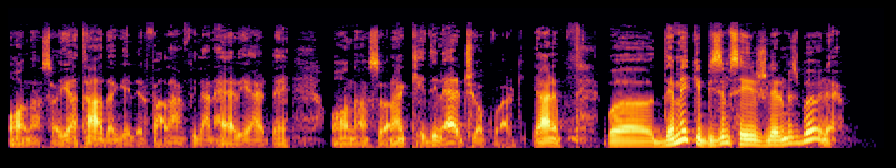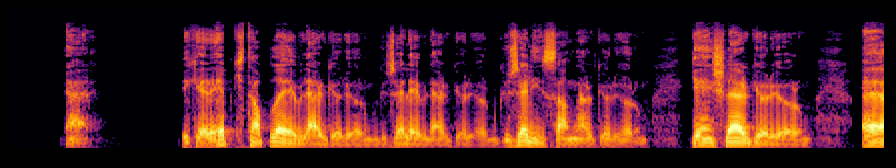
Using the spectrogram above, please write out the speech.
Ondan sonra yatağa da gelir falan filan her yerde. Ondan sonra kediler çok var. Yani demek ki bizim seyircilerimiz böyle. Yani bir kere hep kitaplı evler görüyorum, güzel evler görüyorum, güzel insanlar görüyorum, gençler görüyorum, Ee,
